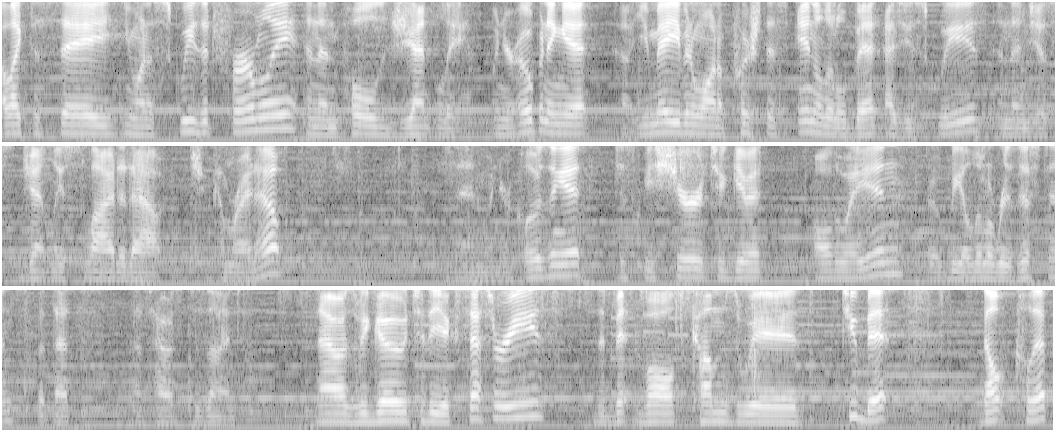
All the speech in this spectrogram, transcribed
I like to say you want to squeeze it firmly and then pull gently. When you're opening it, uh, you may even want to push this in a little bit as you squeeze and then just gently slide it out. It should come right out. And then when you're closing it, just be sure to give it all the way in. There'll be a little resistance, but that's, that's how it's designed. Now as we go to the accessories, the Bit Vault comes with two bits, belt clip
